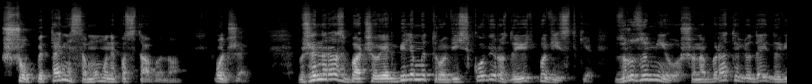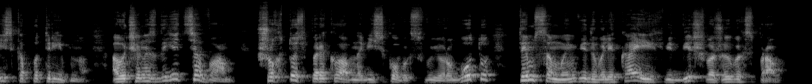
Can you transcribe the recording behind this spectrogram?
що в питанні самому не поставлено. Отже, вже не раз бачив, як біля метро військові роздають повістки. Зрозуміло, що набирати людей до війська потрібно, але чи не здається вам, що хтось переклав на військових свою роботу, тим самим відволікає їх від більш важливих справ?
